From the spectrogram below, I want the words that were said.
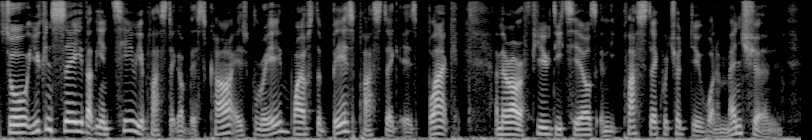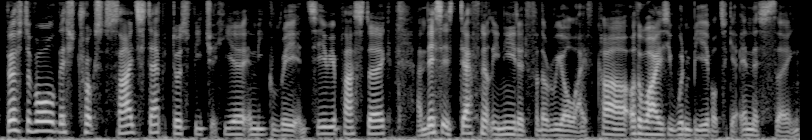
So you can see that the interior plastic of this car is grey, whilst the base plastic is black, and there are a few details in the plastic which I do want to mention. First of all, this truck's side step does feature here in the grey interior plastic, and this is definitely needed for the real life car, otherwise you wouldn't be able to get in this thing,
